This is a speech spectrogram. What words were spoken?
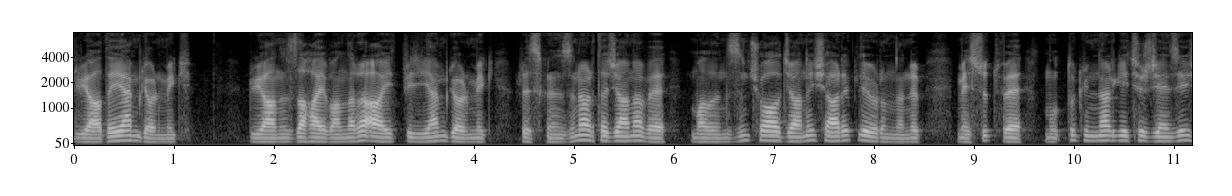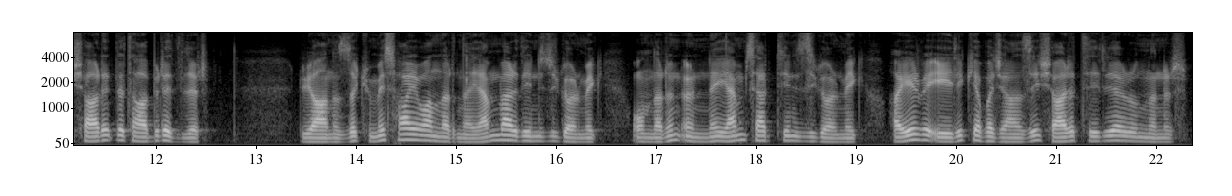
rüyada yem görmek. Rüyanızda hayvanlara ait bir yem görmek, rızkınızın artacağına ve malınızın çoğalacağını işaretle yorumlanıp, mesut ve mutlu günler geçireceğinize işaretle tabir edilir. Rüyanızda kümes hayvanlarına yem verdiğinizi görmek, onların önüne yem serptiğinizi görmek, hayır ve iyilik yapacağınızı işaretle yorumlanır.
